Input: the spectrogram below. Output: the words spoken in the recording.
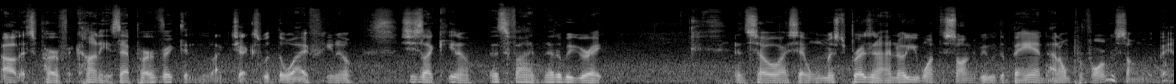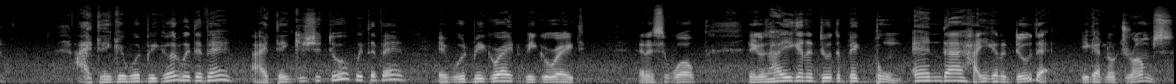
oh, that's perfect. Honey, is that perfect? And like checks with the wife, you know. She's like, you know, that's fine. That'll be great. And so I said, well, Mr. President, I know you want the song to be with the band. I don't perform the song with the band. I think it would be good with the band. I think you should do it with the band. It would be great. It'd be great. And I said, well, he goes, "How are you gonna do the big boom? And uh, how you gonna do that? You got no drums."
